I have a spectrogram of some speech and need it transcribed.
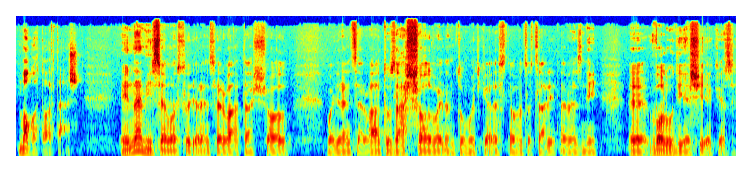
magatartás. Én nem hiszem azt, hogy a rendszerváltással, vagy rendszerváltozással, vagy nem tudom, hogy kell ezt a hacacárét nevezni, valódi esélyekhez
